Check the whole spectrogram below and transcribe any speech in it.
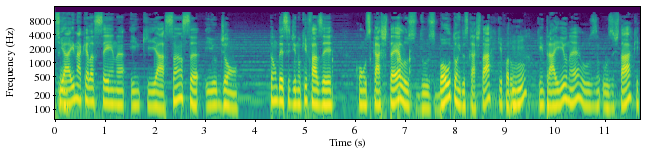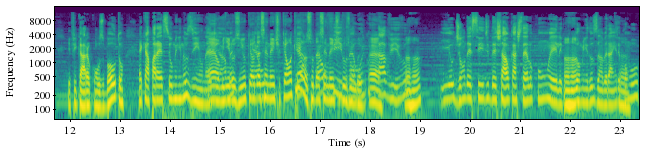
sim. E aí naquela cena em que a Sansa e o John estão decidindo o que fazer com os castelos dos Bolton e dos Castark, que foram Uhum. quem traiu, né, os, os Stark, e ficaram com os Bolton, é que aparece o meninozinho, né? É, o meninozinho que é o é o- descendente, que é uma é o- criança, o é descendente vivo, dos né, o único É. que tá vivo. Aham. E o John decide deixar o castelo com ele, com Aham. o domínio dos Amber, ainda É. como.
